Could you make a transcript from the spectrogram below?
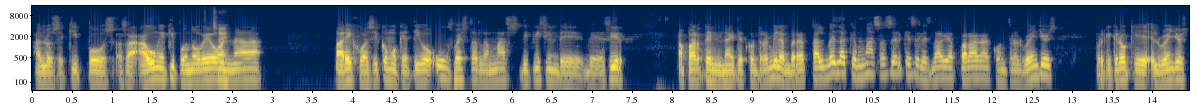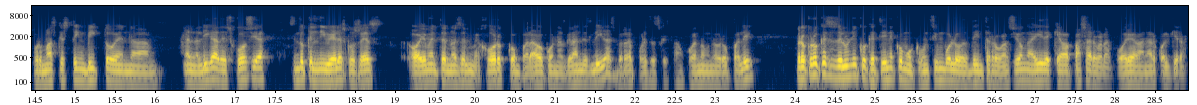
a los equipos, o sea, a un equipo no veo nada parejo, así como que digo, uff, esta es la más difícil de, decir, aparte del United contra el Milan, ¿verdad? Tal vez la que más acerque es el Slavia Praga contra el Rangers, porque creo que el Rangers, por más que esté invicto en la, en la Liga de Escocia, siento que el nivel escocés obviamente no es el mejor comparado con las grandes ligas, ¿verdad? Por eso es que están jugando en Europa League. Pero creo que ese es el único que tiene como que un símbolo de interrogación ahí de qué va a pasar, ¿verdad? Podría ganar cualquiera.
